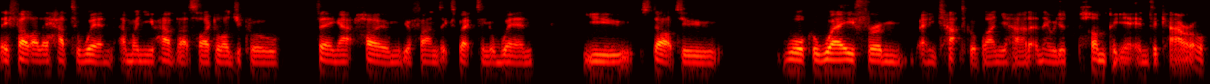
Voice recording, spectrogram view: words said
they felt like they had to win. And when you have that psychological thing at home, your fans expecting a win, you start to walk away from any tactical plan you had, and they were just pumping it into Carroll.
